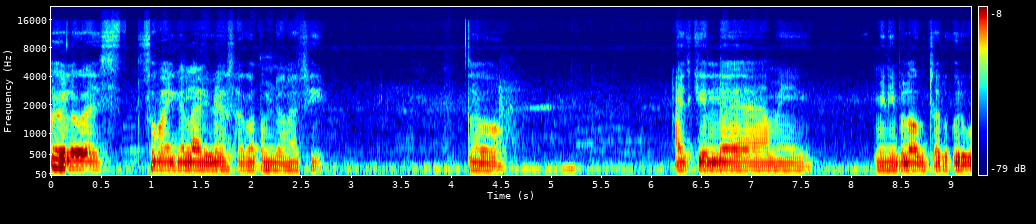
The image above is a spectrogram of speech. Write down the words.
তো হ্যালো গাইস সবাইকে লাইভে স্বাগতম জানাচ্ছি। তো আজকের আমি মিনি ব্লগ চালু করব।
